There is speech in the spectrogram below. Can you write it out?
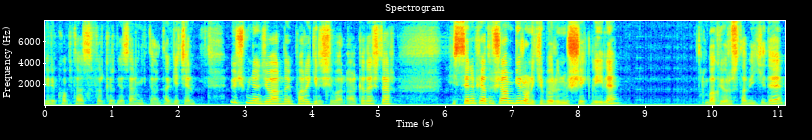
Philip Capital 0.40 eser miktarda geçelim. 3 milyon civarında bir para girişi var. Arkadaşlar hissenin fiyatı şu an 1.12 bölünmüş şekliyle bakıyoruz tabii ki de.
